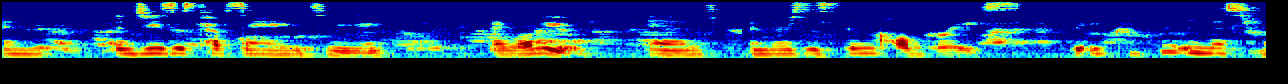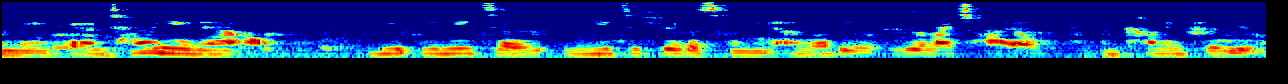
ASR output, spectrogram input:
And, and Jesus kept saying to me, I love you. And, and there's this thing called grace that you completely missed from me, but I'm telling you now. you, you need to you need to hear this from me. I love you. You're my child. I'm coming for you.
